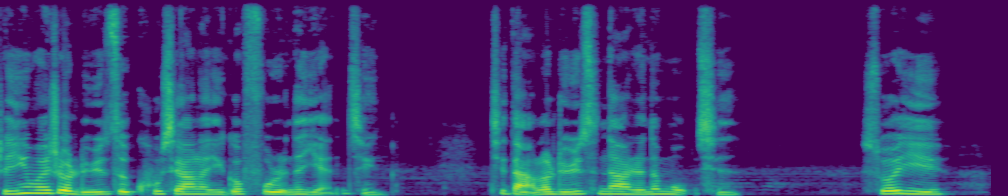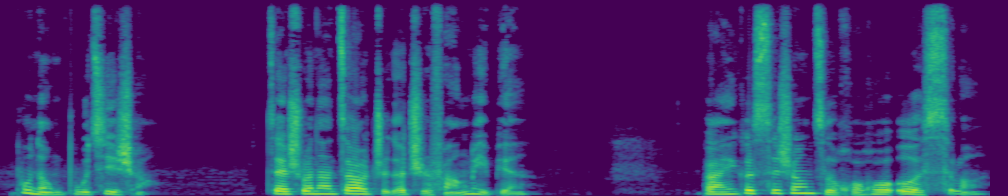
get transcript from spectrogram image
只因为这驴子哭瞎了一个妇人的眼睛，即打了驴子那人的母亲，所以不能不记上。再说那造纸的纸房里边，把一个私生子活活饿死了，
